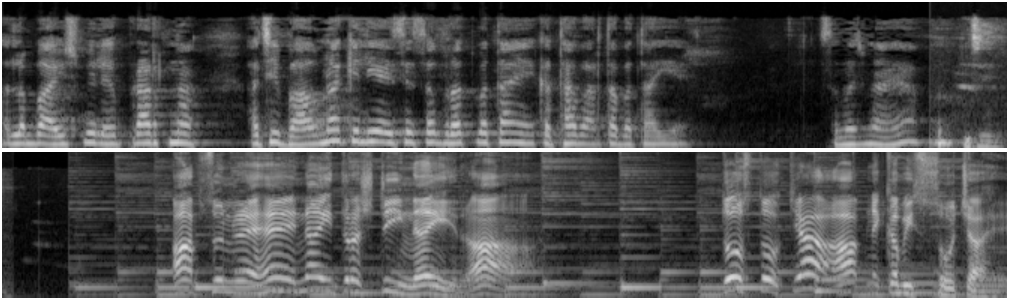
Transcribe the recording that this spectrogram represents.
लंबा आयुष्य मिले प्रार्थना, अच्छी भावना के लिए ऐसे सब व्रत बताएँ कथा वार्ता बताइए। समझ में आया? जी। आप सुन रहे हैं नई दृष्टि, नई राह। दोस्तों, क्या आपने कभी सोचा है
